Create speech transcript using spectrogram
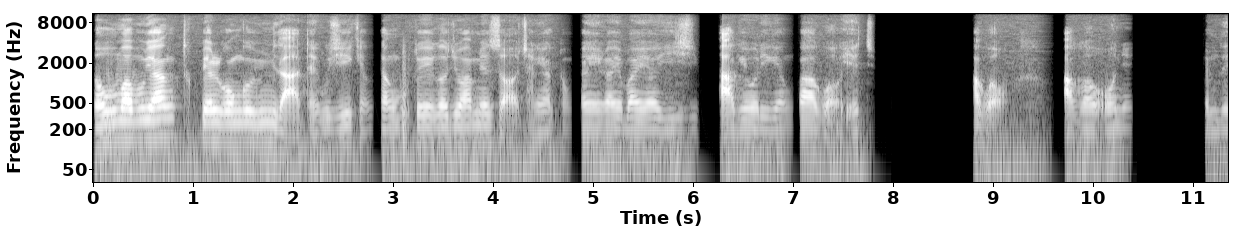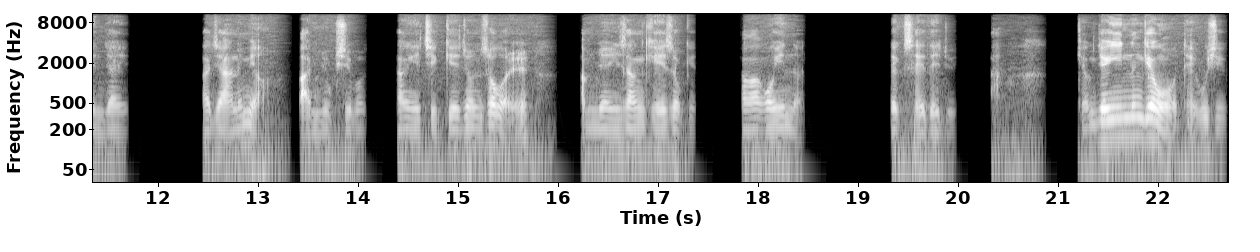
노부마부양 특별 공급입니다. 대구시 경상북도에 거주하면서 청약 통장에 가입하여 24개월이 경과하고 예측하고 과거 5년 점된 자에 하지 않으며 만 60억 이상의 직계 존속을 3년 이상 계속해서 하고 있는 주택 세대주입니다. 경쟁이 있는 경우 대구시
